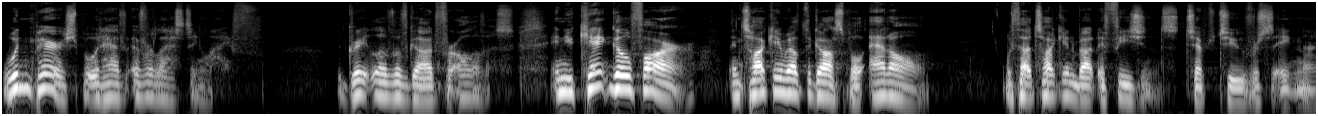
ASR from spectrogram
wouldn't perish but would have everlasting life. The great love of God for all of us. And you can't go far in talking about the gospel at all without talking about Ephesians chapter 2, verses 8 and 9,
